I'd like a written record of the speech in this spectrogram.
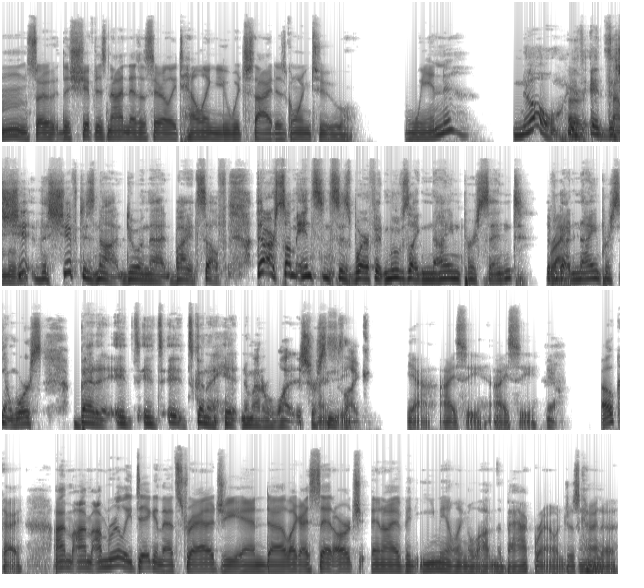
Mm, so the shift is not necessarily telling you which side is going to win. No, it, it, the, shi- the shift is not doing that by itself. There are some instances where if it moves like nine percent, if Right. it got nine percent worse, bet it it's it's it's going to hit no matter what. It sure I seems see. like. Yeah, I see. I see. Yeah. Okay, I'm I'm I'm really digging that strategy, and uh, like I said, Arch and I have been emailing a lot in the background, just Mhm. kind of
